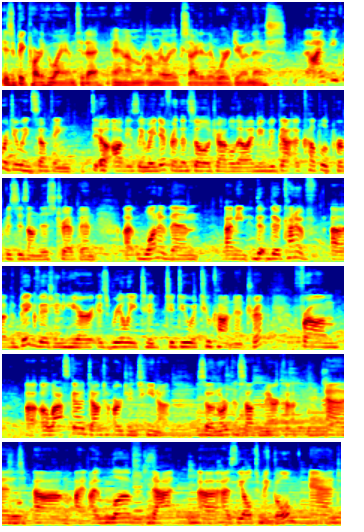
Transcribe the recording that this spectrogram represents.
is a big part of who I am today, and I'm I'm really excited that we're doing this. I think we're doing something uh, obviously way different than solo travel, though. I mean, we've got a couple of purposes on this trip, and uh, one of them, I mean, the, the kind of uh, the big vision here is really to to do a two continent trip from. Uh, Alaska down to Argentina, so North and South America, and um, I, I love that uh, as the ultimate goal. And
